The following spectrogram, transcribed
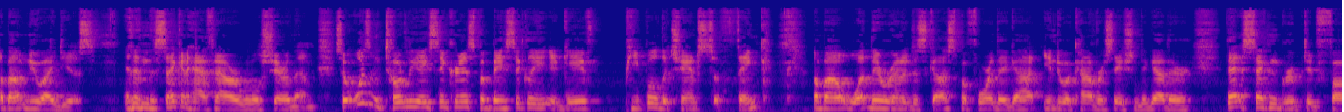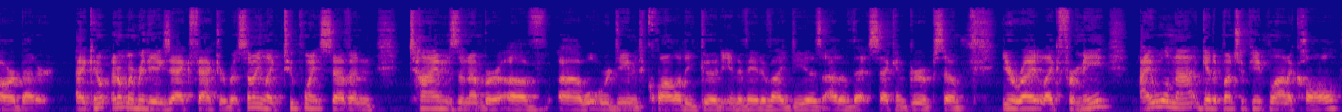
about new ideas. And then the second half an hour, we'll share them. So it wasn't totally asynchronous, but basically it gave people the chance to think about what they were going to discuss before they got into a conversation together. That second group did far better. I, can, I don't remember the exact factor, but something like 2.7 times the number of uh, what were deemed quality, good, innovative ideas out of that second group. So you're right. Like for me, I will not get a bunch of people on a call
